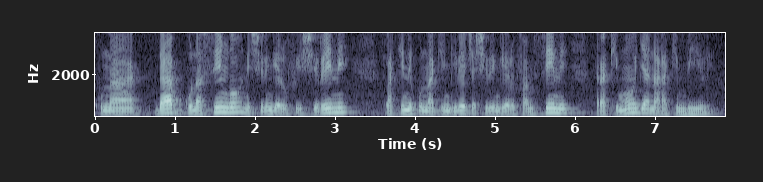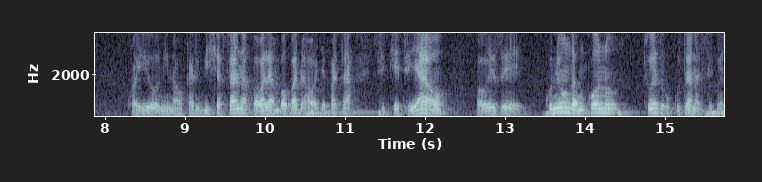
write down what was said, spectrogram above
Kuna dab, kuna singo ni shilingi elfu ishirini, lakini kuna kiingilio cha shilingi elfu hamsini, laki moja na laki mbili. Kwa hiyo ninawakaribisha sana kwa wale ambao bado hawajapata tiketi yao waweze kuniunga mkono tuweze kukutana siku ya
